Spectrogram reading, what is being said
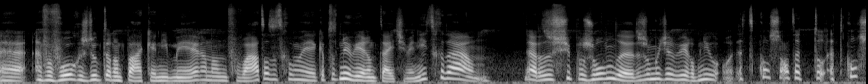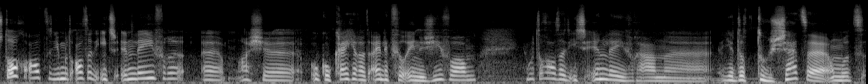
Uh, en vervolgens doe ik dat een paar keer niet meer. En dan verwatert het gewoon weer. Ik heb dat nu weer een tijdje weer niet gedaan. Ja, dat is super zonde. Dus dan moet je weer opnieuw. Het kost, altijd, het kost toch altijd. Je moet altijd iets inleveren. Uh, als je, ook al krijg je er uiteindelijk veel energie van. Je moet toch altijd iets inleveren aan uh, je ertoe zetten. Om het,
